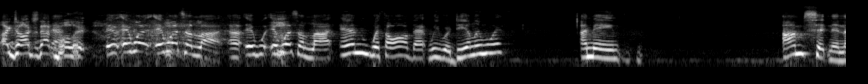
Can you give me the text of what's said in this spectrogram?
I dodged that bullet. It, it was it was a lot. Uh, it, it was a lot, and with all that we were dealing with, I mean, I'm sitting in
